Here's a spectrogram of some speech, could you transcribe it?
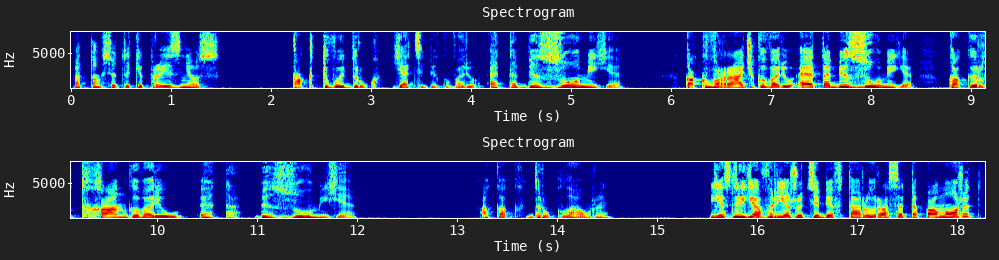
Потом все-таки произнес. «Как твой друг, я тебе говорю, это безумие!» Как врач говорю, это безумие. Как Иртхан говорю, это безумие. А как друг Лауры? Если я врежу тебе второй раз, это поможет?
